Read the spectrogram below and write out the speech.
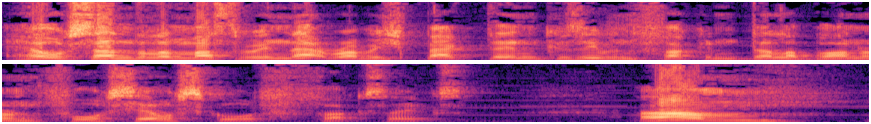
hell, Sunderland must have been that rubbish back then because even fucking Della Bellabonna and Forssell scored for fuck's sakes. Um.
